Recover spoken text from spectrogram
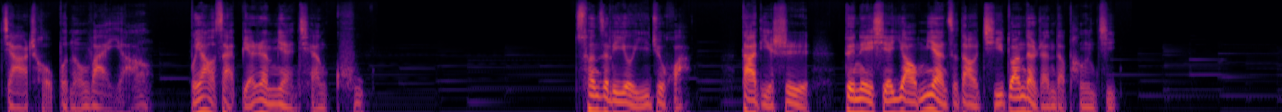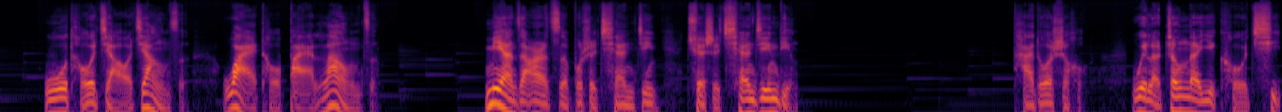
家丑不能外扬，不要在别人面前哭。村子里有一句话，大抵是对那些要面子到极端的人的抨击：屋头搅酱子，外头摆浪子。面子二字不是千金，却是千斤顶。太多时候，为了争那一口气，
